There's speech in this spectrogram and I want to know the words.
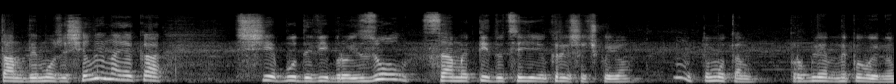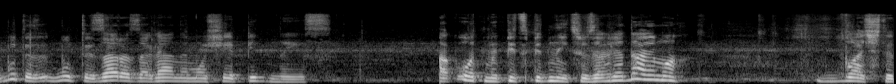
там, де може щелина, яка ще буде віброізол саме під цією кришечкою. Ну, тому там проблем не повинно бути. бути. Зараз заглянемо ще під низ. Так, от ми під спідницю заглядаємо. Бачите,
